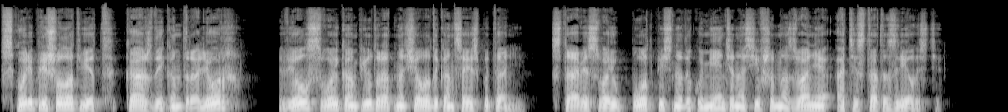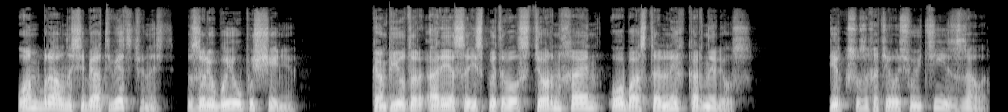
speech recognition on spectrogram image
Вскоре пришел ответ. Каждый контролер вел свой компьютер от начала до конца испытаний, ставя свою подпись на документе, носившем название аттестата зрелости. Он брал на себя ответственность за любые упущения. Компьютер Ареса испытывал Стернхайн, оба остальных — Корнелиус. Пирксу захотелось уйти из зала.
